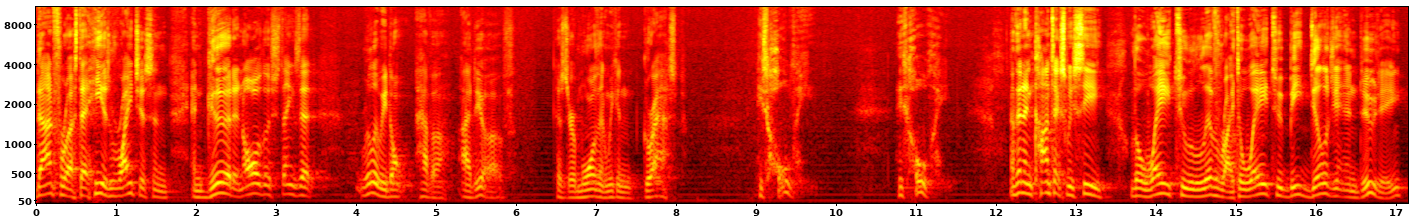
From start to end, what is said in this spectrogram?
died for us, that He is righteous and, and good, and all those things that really we don't have an idea of because they're more than we can grasp. He's holy. He's holy. And then in context, we see the way to live right, the way to be diligent in duty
